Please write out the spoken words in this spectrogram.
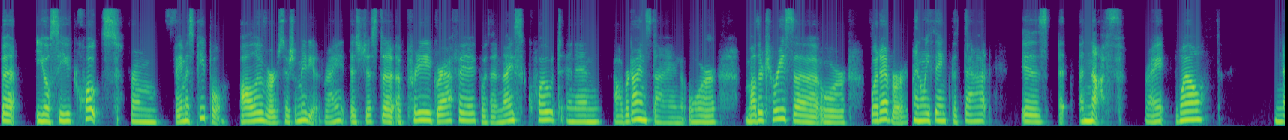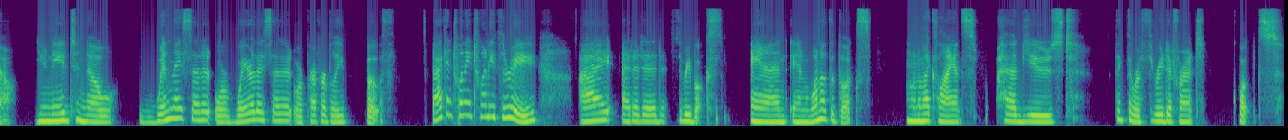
But you'll see quotes from famous people all over social media, right? It's just a, a, pretty graphic with a nice quote and then Albert Einstein or Mother Teresa or whatever. And we think that that is enough, right? Well, no, you need to know when they said it or where they said it, or preferably both. Back in 2023, I edited three books. And in one of the books, one of my clients had used, I think there were three different quotes.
